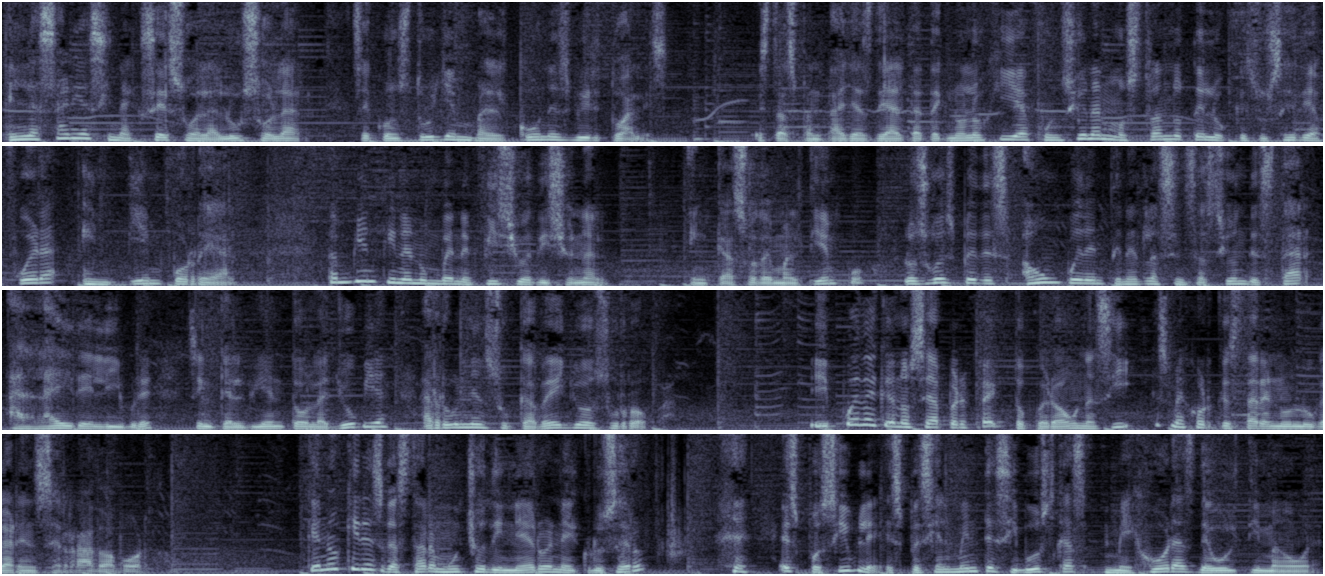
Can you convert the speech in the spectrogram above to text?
En las áreas sin acceso a la luz solar se construyen balcones virtuales. Estas pantallas de alta tecnología funcionan mostrándote lo que sucede afuera en tiempo real. También tienen un beneficio adicional. En caso de mal tiempo, los huéspedes aún pueden tener la sensación de estar al aire libre sin que el viento o la lluvia arruinen su cabello o su ropa. Y puede que no sea perfecto, pero aún así es mejor que estar en un lugar encerrado a bordo. ¿Que no quieres gastar mucho dinero en el crucero? es posible, especialmente si buscas mejoras de última hora.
